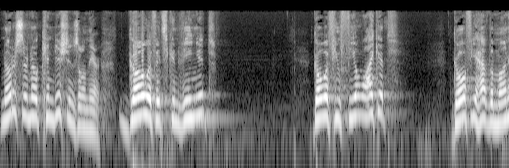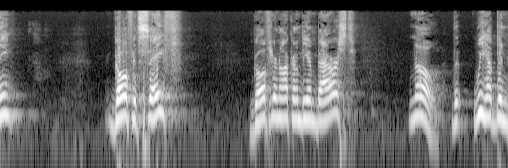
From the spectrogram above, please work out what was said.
Notice there are no conditions on there. Go if it's convenient. Go if you feel like it. Go if you have the money. Go if it's safe. Go if you're not going to be embarrassed. No, the, we, have been,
